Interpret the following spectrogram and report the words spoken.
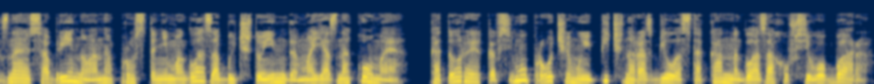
Знаю Сабрину, она просто не могла забыть, что Инга моя знакомая которая, ко всему прочему, эпично разбила стакан на глазах у всего бара.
